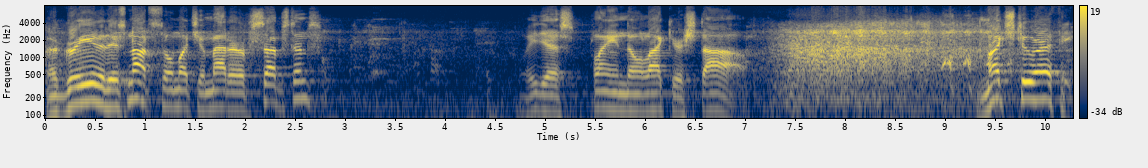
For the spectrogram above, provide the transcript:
agree that it's not so much a matter of substance we just plain don't like your style. much too earthy.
